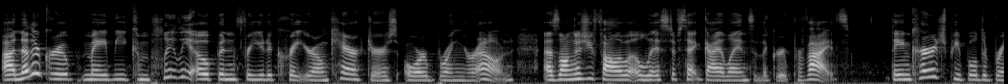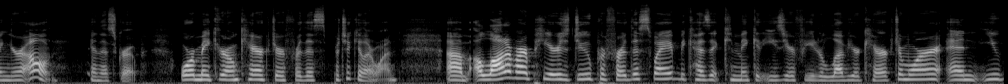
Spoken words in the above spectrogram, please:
Another group may be completely open for you to create your own characters or bring your own, as long as you follow a list of set guidelines that the group provides. They encourage people to bring your own in this group or make your own character for this particular one. Um, a lot of RPers do prefer this way because it can make it easier for you to love your character more, and you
